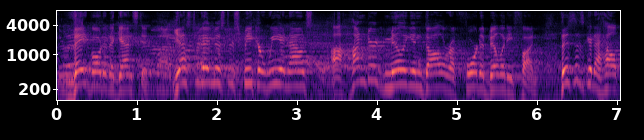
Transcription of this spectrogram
They voted against it. Yesterday, Mr. Speaker, we announced a $100 million affordability fund. This is going to help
